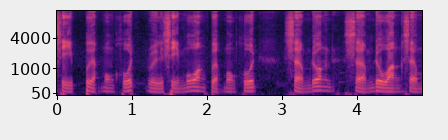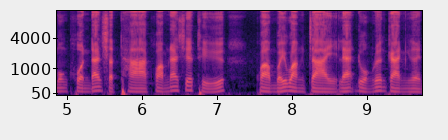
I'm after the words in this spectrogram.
สีเปลือกมงคุดหรือสีม่วงเปลือกมงคุด เสริมดวงเสริมดวง เสริมมงคล ด้านศรัทธา ความน่าเชื่อถือ ความไว้วางใจและดวงเรื่องการเงิน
